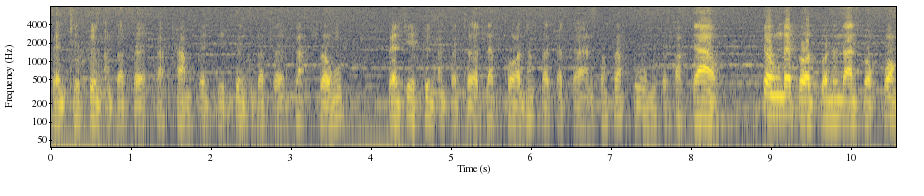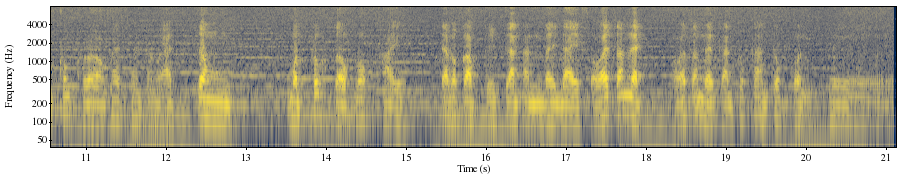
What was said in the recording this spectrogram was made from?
เป็นที่พึ่งอันประเสริฐพระธรรมเป็นที่พึ่งอันประเสริฐพระสงฆ์เป็นที่พึ่งอันประเสริฐและพรทั้งประการของพระภูมิพระเจ้า จงได้โปรดบนดาลปกป้องคุ้มครองให้ท่านทั้งหลายจงหมดทุกโศกโรคภัย จะประกอบกิจการอันใดๆขอให้สำเร็จ ขอให้สำเร็จกันทุกท่านทุกคนเธอ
